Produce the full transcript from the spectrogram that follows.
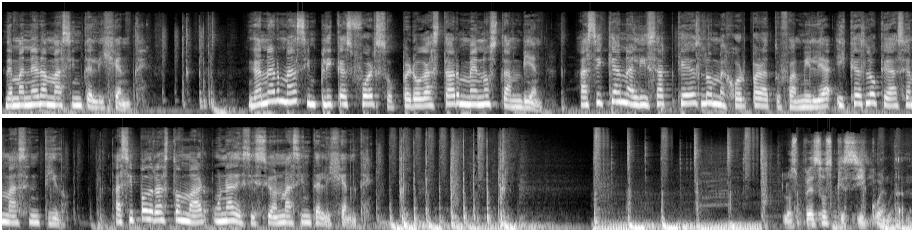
de manera más inteligente. Ganar más implica esfuerzo, pero gastar menos también, así que analiza qué es lo mejor para tu familia y qué es lo que hace más sentido. Así podrás tomar una decisión más inteligente. Los pesos que sí cuentan.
